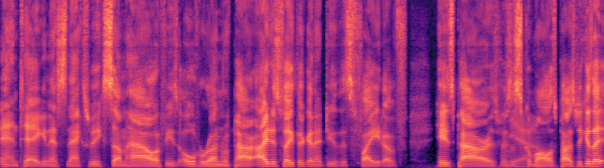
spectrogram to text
antagonist next week somehow if he's overrun with power. I just feel like they're gonna do this fight of his powers versus Yeah. Kamal's powers because I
